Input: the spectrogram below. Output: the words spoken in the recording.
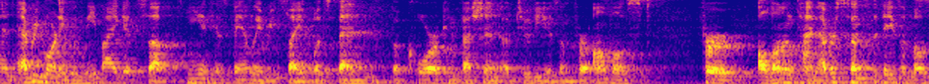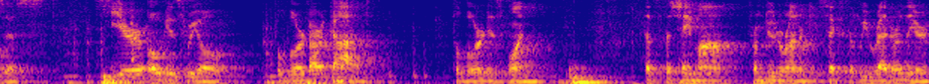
And every morning when Levi gets up, he and his family recite what's been the core confession of Judaism for almost for a long time, ever since the days of Moses. Hear, O Israel, the Lord our God, the Lord is one. That's the Shema from Deuteronomy 6 that we read earlier.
